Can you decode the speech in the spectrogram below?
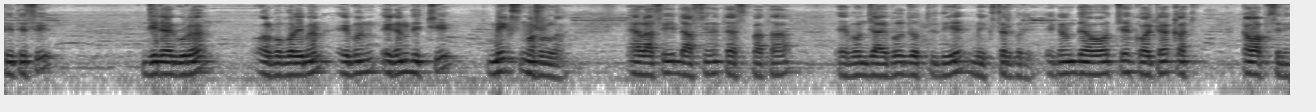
দিতেছি জিরা গুঁড়া অল্প পরিমাণ এবং এখানে দিচ্ছি মিক্স মশলা, এলাচি, দারচিনি, তেজপাতা এবং জায়ফল জ্যোতি দিয়ে মিক্সচার করি। এখানে দেওয়া হচ্ছে কয়টা কাবাব চিনি।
